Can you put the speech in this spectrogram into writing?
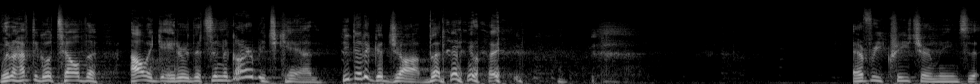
We don't have to go tell the alligator that's in the garbage can. He did a good job. But anyway, every creature means that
